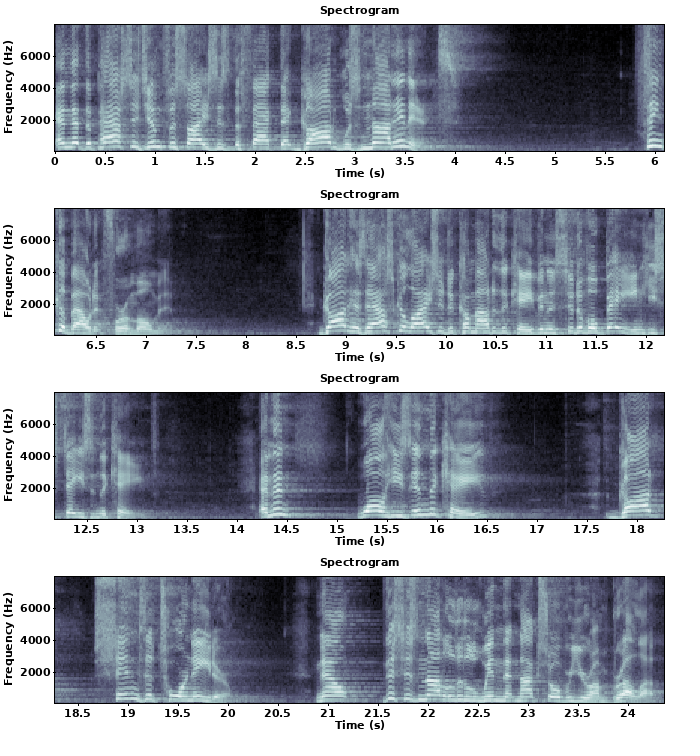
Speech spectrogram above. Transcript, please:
And that the passage emphasizes the fact that God was not in it. Think about it for a moment. God has asked Elijah to come out of the cave, and instead of obeying, he stays in the cave. And then, while he's in the cave, God sends a tornado. Now, this is not a little wind that knocks over your umbrella.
